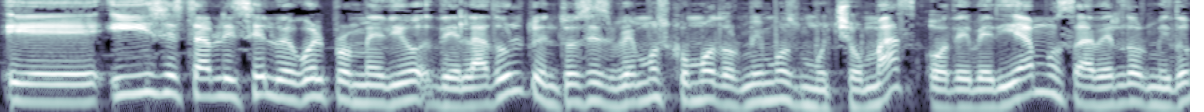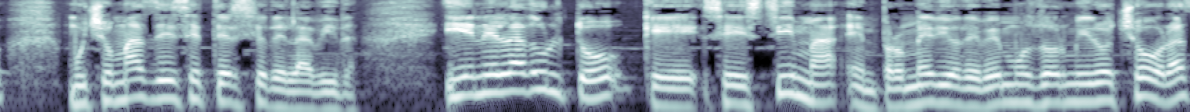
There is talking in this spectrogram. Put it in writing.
Eh, y se establece luego el promedio del adulto. Entonces vemos cómo dormimos mucho más, o deberíamos haber dormido mucho más de ese tercio de la vida. Y en el adulto, que se estima en promedio debemos dormir ocho horas,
